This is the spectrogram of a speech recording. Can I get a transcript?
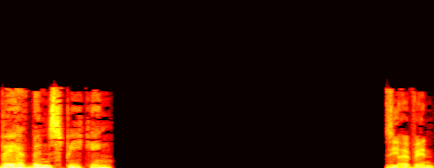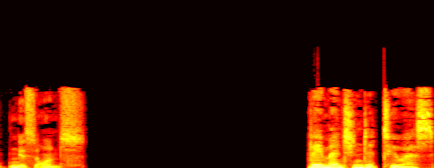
They have been speaking. Sie erwähnten es uns. They mentioned it to us.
